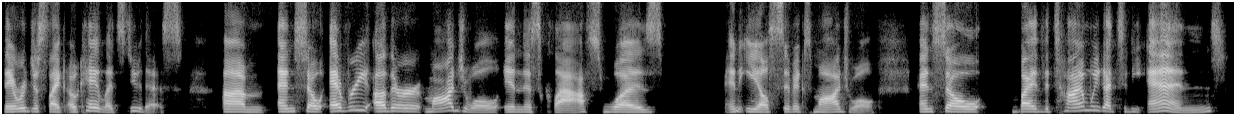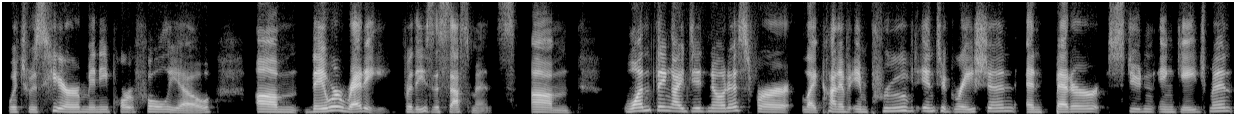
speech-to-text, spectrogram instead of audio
they were just like, okay, let's do this. Um, and so every other module in this class was an EL civics module. And so by the time we got to the end, which was here, mini portfolio, um, they were ready for these assessments. Um, one thing I did notice for like kind of improved integration and better student engagement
